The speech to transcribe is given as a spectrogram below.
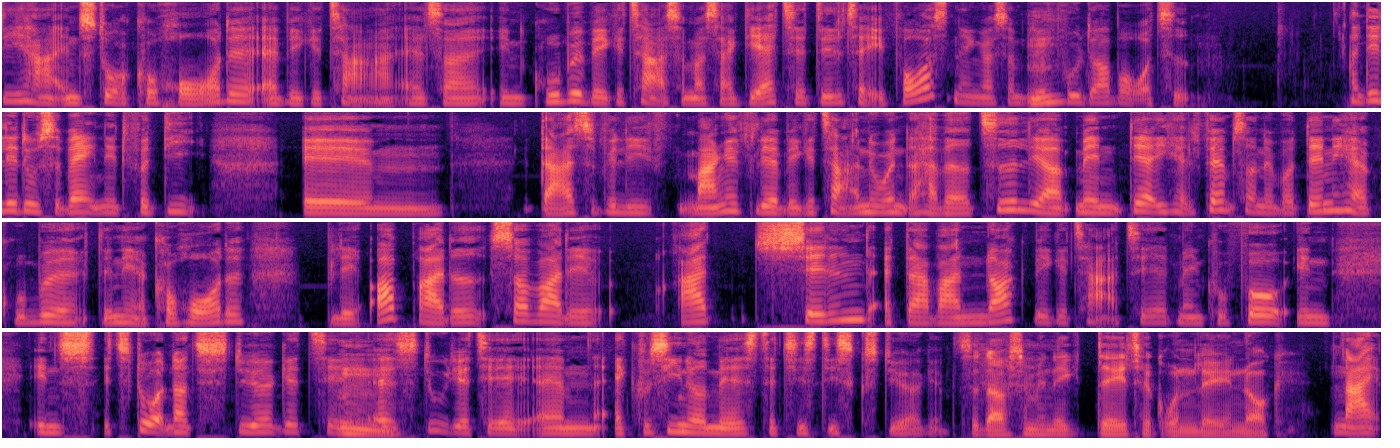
De har en stor kohorte af vegetarer, altså en gruppe vegetarer, som har sagt ja til at deltage i forskning, og som bliver mm. fuldt op over tid. Og det er lidt usædvanligt, fordi øh, der er selvfølgelig mange flere vegetarer nu, end der har været tidligere, men der i 90'erne, hvor denne her gruppe, den her kohorte blev oprettet, så var det ret sjældent, at der var nok vegetar til, at man kunne få en, en, et stort nok styrke til mm. uh, studier til um, at kunne sige noget med statistisk styrke. Så der er simpelthen ikke datagrundlag nok? Nej,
